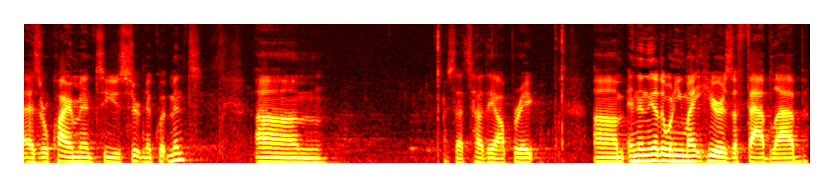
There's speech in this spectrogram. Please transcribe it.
as a requirement to use certain equipment. Um, so that's how they operate. Um, and then the other one you might hear is a Fab Lab.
